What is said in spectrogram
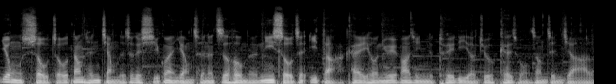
用手肘当成桨的这个习惯养成了之后呢，你手这一打开以后，你会发现你的推力啊就开始往上增加了。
